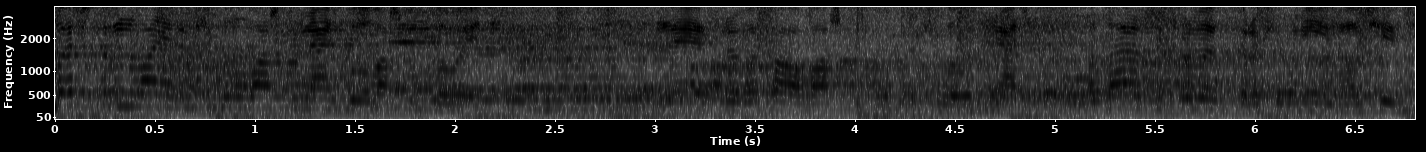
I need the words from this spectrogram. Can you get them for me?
Перше тренування трохи було важко, м'яч було важко зловити. Не привикав, важко було трохи ловити м'яч. А зараз вже привик, трохи вмію, навчився.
